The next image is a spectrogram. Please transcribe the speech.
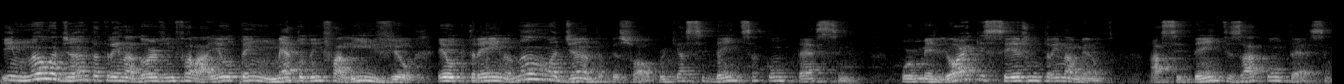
E não adianta treinador vir falar, eu tenho um método infalível, eu treino. Não adianta, pessoal, porque acidentes acontecem. Por melhor que seja um treinamento, acidentes acontecem.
